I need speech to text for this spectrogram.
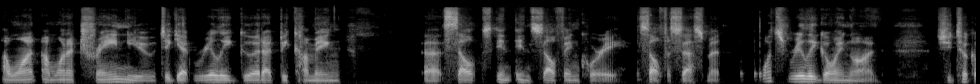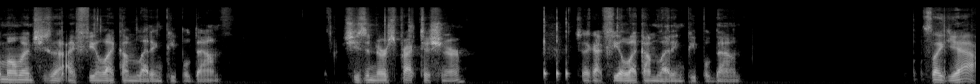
I want I want to train you to get really good at becoming uh, self in, in self inquiry, self assessment. What's really going on? She took a moment. She said, "I feel like I'm letting people down." She's a nurse practitioner. She's like, "I feel like I'm letting people down." It's like, yeah,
